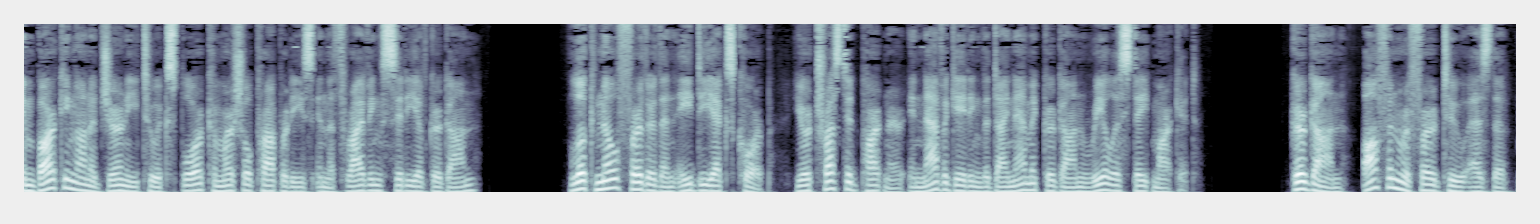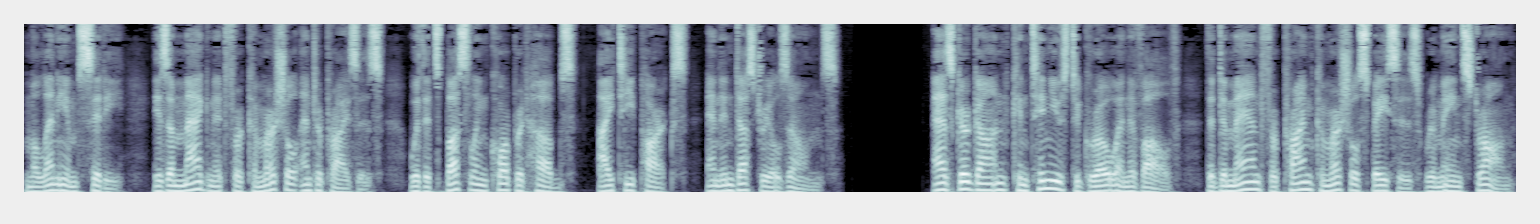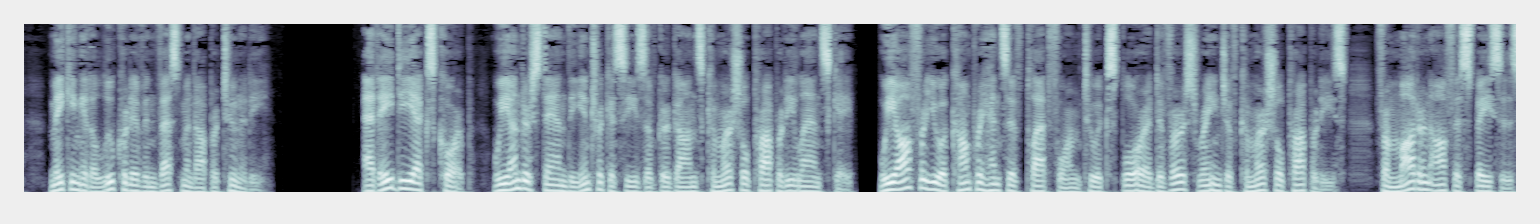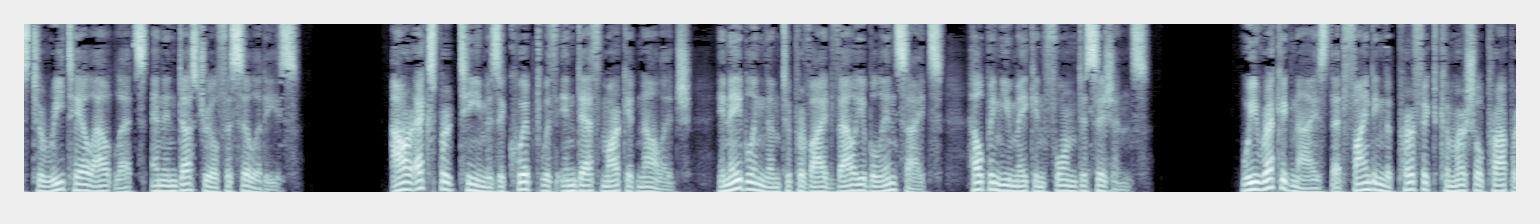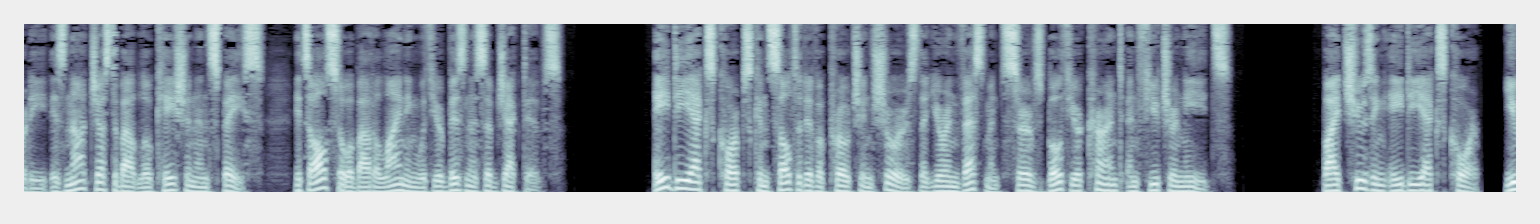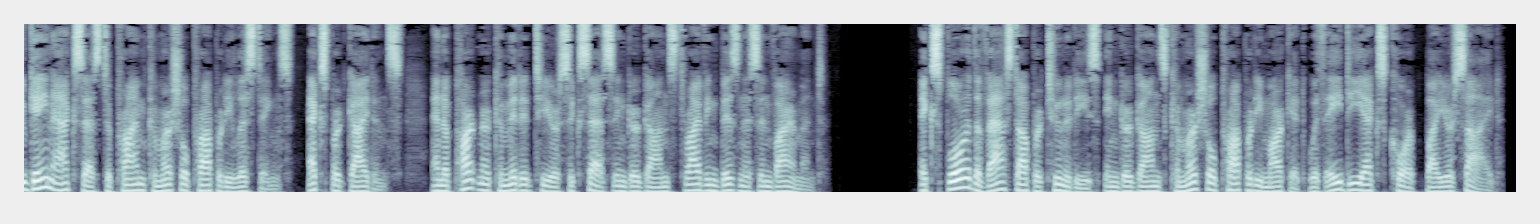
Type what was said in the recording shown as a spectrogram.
Embarking on a journey to explore commercial properties in the thriving city of Gurgaon? Look no further than ADX Corp, your trusted partner in navigating the dynamic Gurgaon real estate market. Gurgaon, often referred to as the Millennium City, is a magnet for commercial enterprises, with its bustling corporate hubs, IT parks, and industrial zones. As Gurgaon continues to grow and evolve, the demand for prime commercial spaces remains strong, making it a lucrative investment opportunity. At ADX Corp, we understand the intricacies of Gurgaon's commercial property landscape. We offer you a comprehensive platform to explore a diverse range of commercial properties, from modern office spaces to retail outlets and industrial facilities. Our expert team is equipped with in-depth market knowledge, enabling them to provide valuable insights, helping you make informed decisions. We recognize that finding the perfect commercial property is not just about location and space, it's also about aligning with your business objectives. ADX Corp's consultative approach ensures that your investment serves both your current and future needs. By choosing ADX Corp, you gain access to prime commercial property listings, expert guidance, and a partner committed to your success in Gurgaon's thriving business environment. Explore the vast opportunities in Gurgaon's commercial property market with ADX Corp by your side.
